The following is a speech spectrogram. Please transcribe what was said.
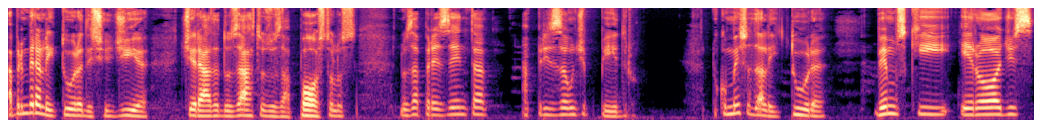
A primeira leitura deste dia, tirada dos Atos dos Apóstolos, nos apresenta a prisão de Pedro. No começo da leitura, vemos que Herodes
